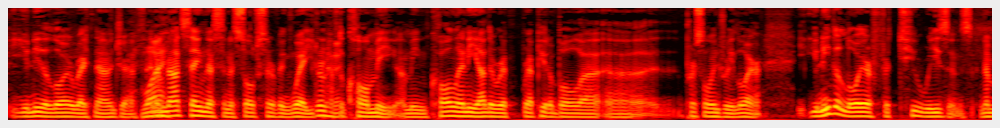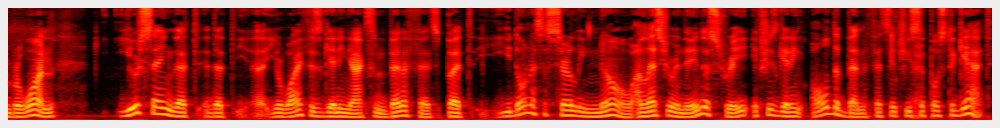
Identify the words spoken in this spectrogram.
You need a lawyer right now, Jeff. Why? And I'm not saying this in a self-serving way. You don't have to call me. I mean, call any other rep- reputable uh, uh, personal injury lawyer. You need a lawyer for two reasons. Number one, you're saying that that uh, your wife is getting accident benefits, but you don't necessarily know, unless you're in the industry, if she's getting all the benefits that she's supposed to get.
